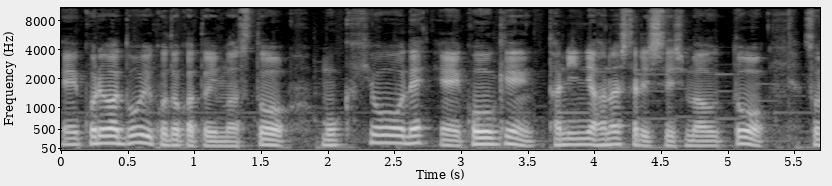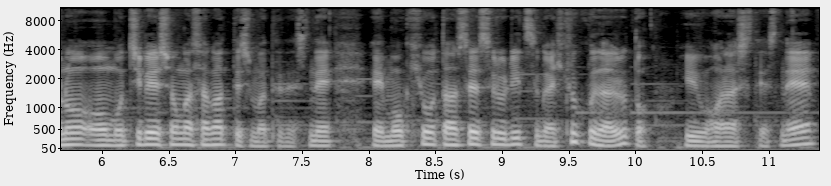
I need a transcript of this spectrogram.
えこれはどういうことかと言いますと、目標をね、え公言、他人に話したりしてしまうと、そのモチベーションが下がってしまってですね、え目標を達成する率が低くなるというお話ですね。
